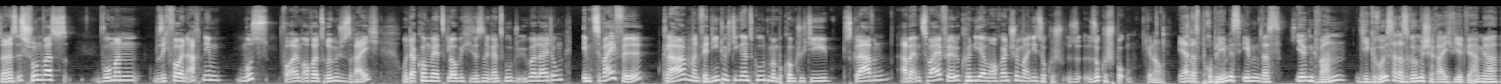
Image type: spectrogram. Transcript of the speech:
sondern es ist schon was, wo man sich vorher in Acht nehmen muss, vor allem auch als römisches Reich. Und da kommen wir jetzt, glaube ich, das ist eine ganz gute Überleitung. Im Zweifel, klar, man verdient durch die ganz gut, man bekommt durch die Sklaven, aber im Zweifel können die aber auch ganz schön mal in die Sucke, Sucke spucken. Genau. Ja, so. das Problem ist eben, dass irgendwann, je größer das römische Reich wird, wir haben ja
